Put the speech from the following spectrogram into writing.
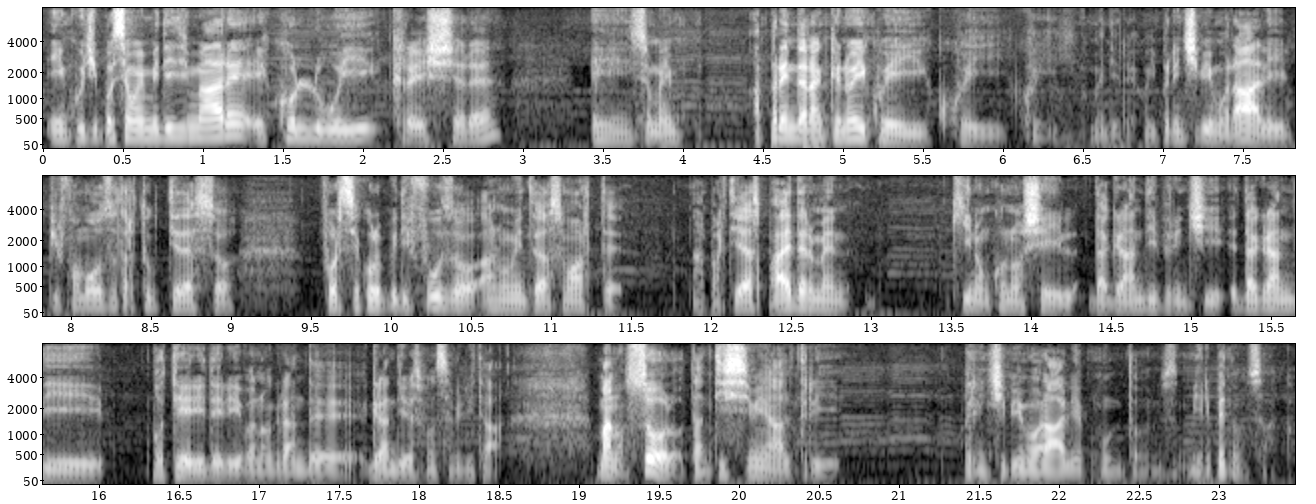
in cui ci possiamo immedesimare e con lui crescere e insomma im- apprendere anche noi quei, quei, quei, dire, quei principi morali. Il più famoso tra tutti adesso, forse quello più diffuso al momento della sua morte, a partire da Spider-Man, chi non conosce il da grandi, princi- da grandi poteri derivano grande- grandi responsabilità. Ma non solo, tantissimi altri principi morali, appunto, mi ripeto un sacco,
